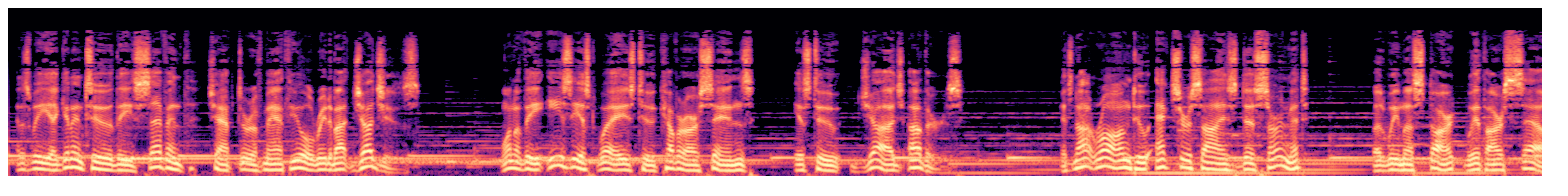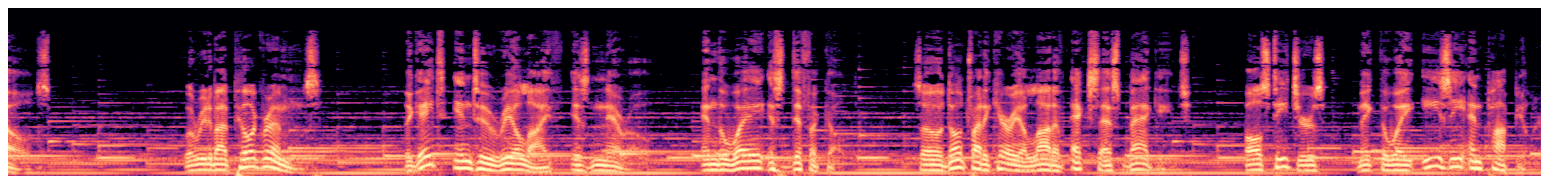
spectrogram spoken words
As we uh, get into the seventh chapter of Matthew, we'll read about judges. One of the easiest ways to cover our sins is to judge others. It's not wrong to exercise discernment, but we must start with ourselves. We'll read about pilgrims the gate into real life is narrow, and the way is difficult. So don't try to carry a lot of excess baggage. False teachers make the way easy and popular.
